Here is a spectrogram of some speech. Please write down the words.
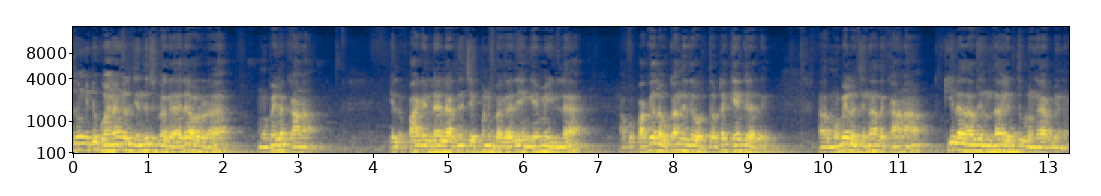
தூங்கிட்டு கொஞ்ச நேரம் கழிச்சு எந்திரிச்சு பார்க்குறாரு அவரோட மொபைலை காணாம். எல்லாம் பாக்கெட்டில் எல்லா இடத்தையும் செக் பண்ணி பார்க்குறாரு எங்கேயுமே இல்லை. அப்போ பக்கத்தில் உட்காந்துருக்க ஒருத்தர்கிட்ட கேட்குறாரு அவர் மொபைல் வச்சுருந்தா அதை காணாம் கீழே ஏதாவது இருந்தால் எடுத்து கொடுங்க அப்படின்னு.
